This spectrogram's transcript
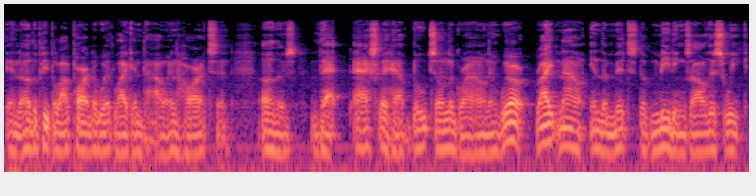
and other people I partner with, like Endow and Hearts and others that actually have boots on the ground. And we're right now in the midst of meetings all this week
